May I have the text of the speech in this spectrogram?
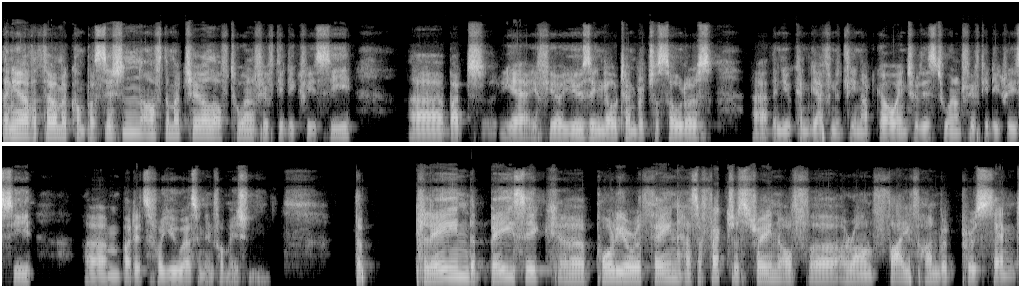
Then you have a thermal composition of the material of 250 degrees C. Uh, but yeah, if you're using low temperature solders, uh, then you can definitely not go into this 250 degrees C, um, but it's for you as an information. The plain, the basic uh, polyurethane has a fracture strain of uh, around 500%.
